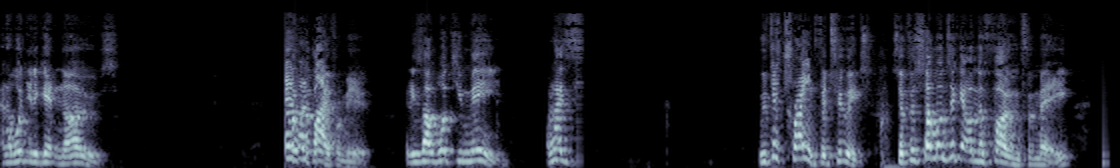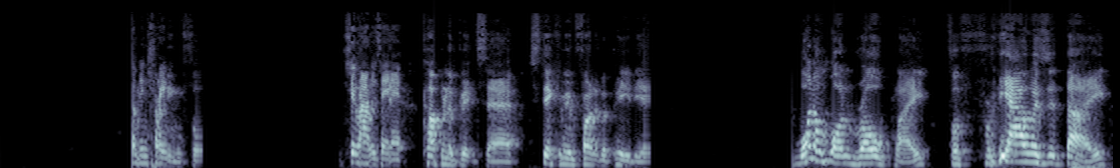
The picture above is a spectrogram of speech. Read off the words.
and I want you to get no's. I I want want to to buy buy from you. And he's like, what do you mean? I'm like, we've just trained for two weeks. So for someone to get on the phone for me, something training. training for Two hours in it. a couple of bits there, stick him in front of a PDF. One-on-one role play for three hours a day.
